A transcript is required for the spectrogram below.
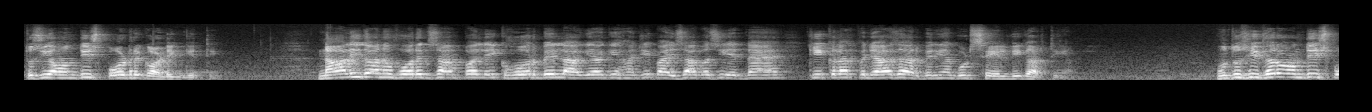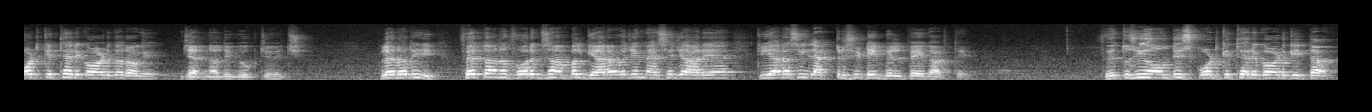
ਤੁਸੀਂ ਔਨ ਦੀ ਸਪੋਟ ਰਿਕਾਰਡਿੰਗ ਕੀਤੀ। ਨਾਲ ਹੀ ਤੁਹਾਨੂੰ ਫੋਰ ਐਗਜ਼ਾਮਪਲ ਇੱਕ ਹੋਰ ਬਿੱਲ ਆ ਗਿਆ ਕਿ ਹਾਂਜੀ ਭਾਈ ਸਾਹਿਬ ਅਸੀਂ ਇਦਾਂ ਹੈ ਕਿ 1,50,000 ਰੁਪਏ ਦੀਆਂ ਗੁੱਡ ਸੇਲ ਵੀ ਕਰਤੀਆਂ। ਹੁਣ ਤੁਸੀਂ ਫਿਰ ਔਨ ਦੀ ਸਪੋਟ ਕਿੱਥੇ ਰਿਕਾਰਡ ਕਰੋਗੇ? ਜਰਨਲ ਦੀ ਬੁੱਕ ਦੇ ਵਿੱਚ। ਕਲੀਅਰ ਹੋ ਰਹੀ ਫਿਰ ਤੁਹਾਨੂੰ ਫੋਰ ਐਗਜ਼ਾਮਪਲ 11 ਵਜੇ ਮੈਸੇਜ ਆ ਰਿਹਾ ਕਿ ਯਾਰ ਅਸੀਂ ਇਲੈਕਟ੍ਰਿਸਿਟੀ ਬਿੱਲ ਪੇ ਕਰਤੇ। ਫਿਰ ਤੁਸੀਂ ਔਨ ਦੀ ਸਪੋਟ ਕਿੱਥੇ ਰਿਕਾਰਡ ਕੀਤਾ?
